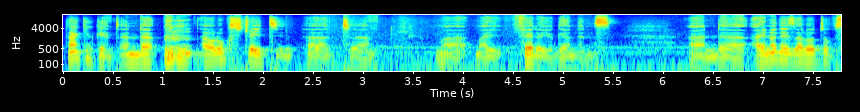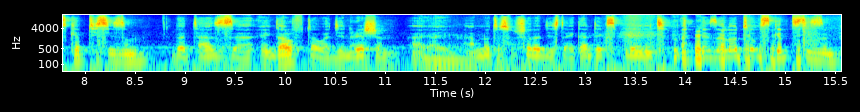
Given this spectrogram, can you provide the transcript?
thank you, Kent. And uh, I'll look straight in, at uh, my, my fellow Ugandans. And I know there's a lot of skepticism that has uh, engulfed our generation. I, I, I'm not a sociologist, I can't explain it. There's a lot of skepticism.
